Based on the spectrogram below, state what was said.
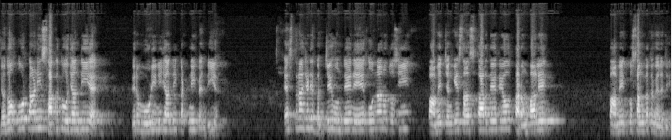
ਜਦੋਂ ਉਹ ਟਾਹਣੀ ਸਖਤ ਹੋ ਜਾਂਦੀ ਹੈ, ਫਿਰ ਮੋੜੀ ਨਹੀਂ ਜਾਂਦੀ, ਕੱਟਣੀ ਪੈਂਦੀ ਹੈ। ਇਸ ਤਰ੍ਹਾਂ ਜਿਹੜੇ ਬੱਚੇ ਹੁੰਦੇ ਨੇ, ਉਹਨਾਂ ਨੂੰ ਤੁਸੀਂ ਭਾਵੇਂ ਚੰਗੇ ਸੰਸਕਾਰ ਦੇ ਦਿਓ, ਧਰਮ ਵਾਲੇ, ਭਾਵੇਂ ਕੁਸੰਗਤ ਮਿਲ ਜੇ।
